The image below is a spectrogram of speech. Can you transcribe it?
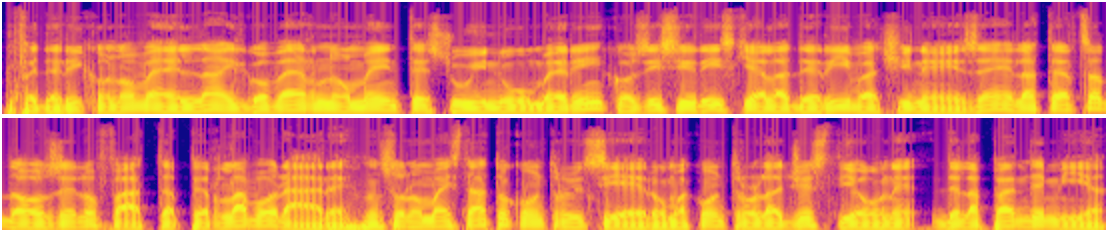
Federico Novella, il governo mente sui numeri, così si rischia la deriva cinese e la terza dose l'ho fatta per lavorare. Non sono mai stato contro il siero, ma contro la gestione della pandemia.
